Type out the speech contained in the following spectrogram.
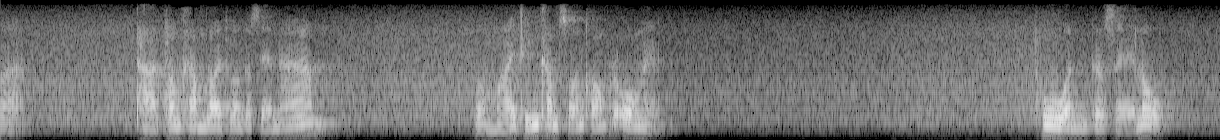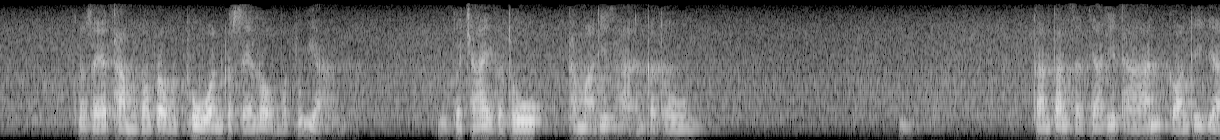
ว่าถาดทองคำลอยทวนกระแสน้ำก็หมายถึงคำสอนของพระองค์เนี่ย ท วนกระแสโลก กระแสธรรมของพระองค์ทวนกระแสโลกหมดทุกอย่าง มันก็ใช่ก็ถูกธรรมาธิฐานก็ถูกการตั้งสัจจาธิฐานก่อนที่จะ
